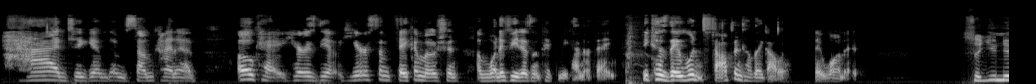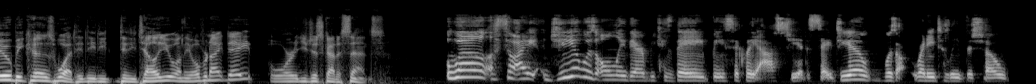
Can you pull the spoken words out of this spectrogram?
had to give them some kind of okay, here's the here's some fake emotion of what if he doesn't pick me kind of thing. Because they wouldn't stop until they got what they wanted. So you knew because what? Did he did he tell you on the overnight date or you just got a sense? Well, so I Gia was only there because they basically asked Gia to stay. Gia was ready to leave the show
